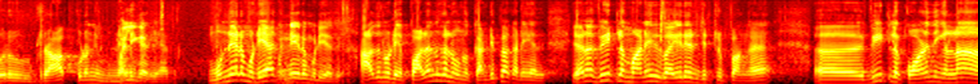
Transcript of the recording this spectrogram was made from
ஒரு டிராப் கூட நீ முன்னேற. முடியாது. முன்னேற முடியாது. முன்னேற முடியாது. அதனுடைய பலன்கள் உனக்கு கண்டிப்பாக கிடையாது. ஏன்னா வீட்டில் மனைவி வயிறு எறிஞ்சிட்டு இருப்பாங்க. வீட்டில் குழந்தைங்கள்லாம்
